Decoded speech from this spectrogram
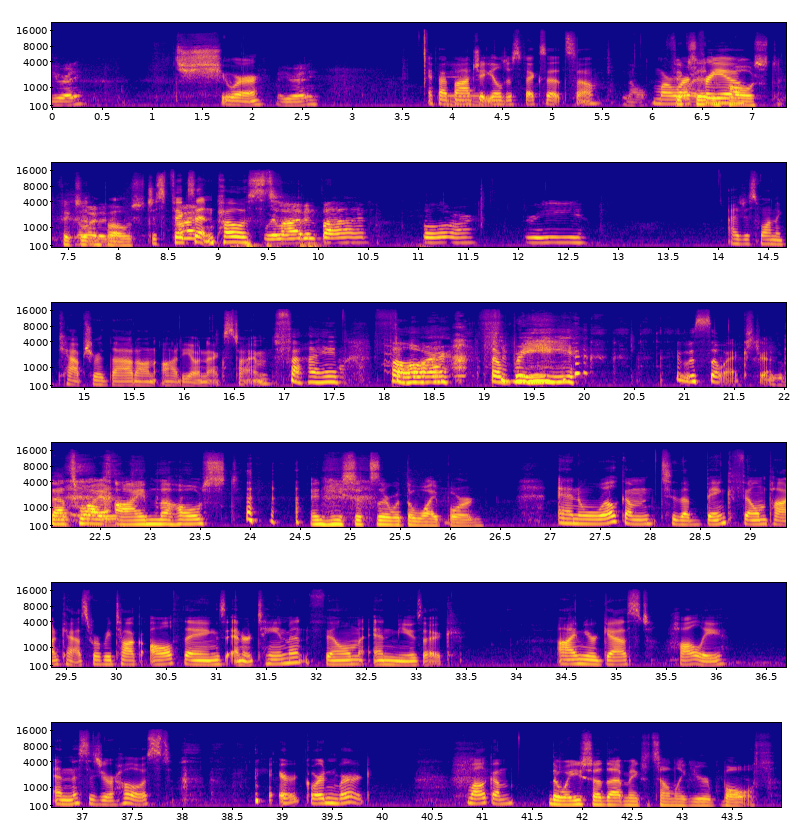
You ready? Sure. Are you ready? If I botch it, you'll just fix it. So No. more Fix work it for in you. post. Fix No, it I in didn't. post. Just fix Alright. it in post. We're live in five, four, three. I just want to capture that on audio next time. Five, four, three. It was so extra. That's why I'm the host, and he sits there with the whiteboard. And welcome to the Binc Film Podcast, where we talk all things entertainment, film, and music. I'm your guest, Holli, and this is your host, Eric Gordon Berg. Welcome. The way you said that makes it sound like you're both.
